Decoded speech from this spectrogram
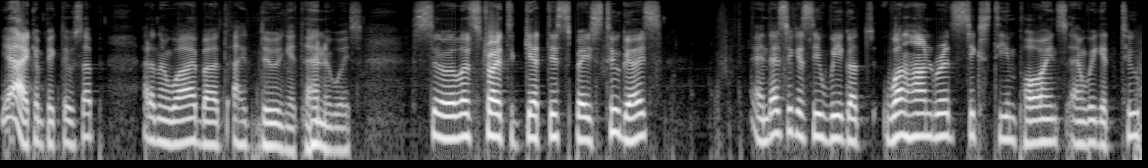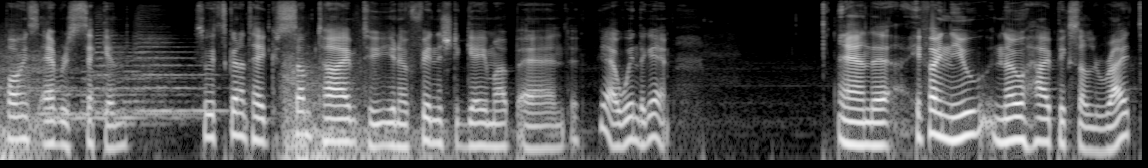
Yeah, I can pick those up. I don't know why, but I'm doing it anyways. So let's try to get this space too, guys. And as you can see we got 116 points and we get 2 points every second. So it's gonna take some time to you know finish the game up and yeah win the game. And uh, if I knew no Hypixel right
